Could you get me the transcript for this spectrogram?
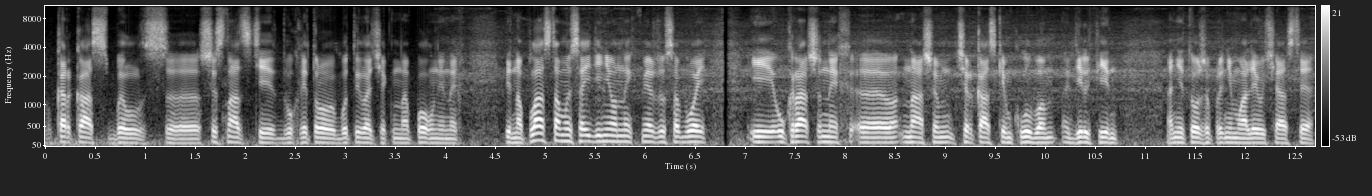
э, Каркас был с э, 16 двухлитровых бутылочек, наполненных пенопластом и соединенных между собой, и украшенных э, нашим черкасским клубом «Дельфин». Они тоже принимали участие.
